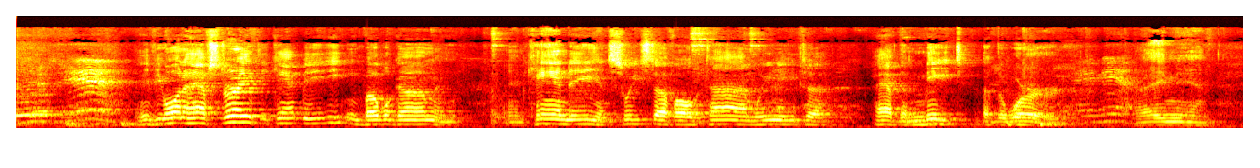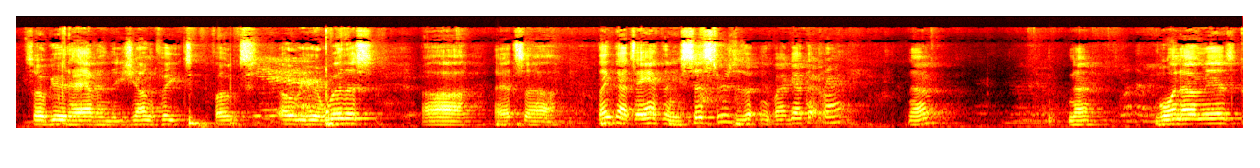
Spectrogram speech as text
And if you want to have strength, you can't be eating bubble gum and, and candy and sweet stuff all the time. We need to have the meat of the Word. Amen. Amen. So good having these young folks, folks over here with us. Uh, that's uh, I think that's Anthony's sisters. Is that, have I got that right? No. No. One of them is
